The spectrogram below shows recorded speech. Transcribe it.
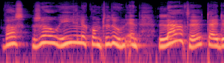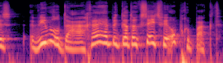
was zo heerlijk om te doen. En later, tijdens wiebeldagen, heb ik dat ook steeds weer opgepakt.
